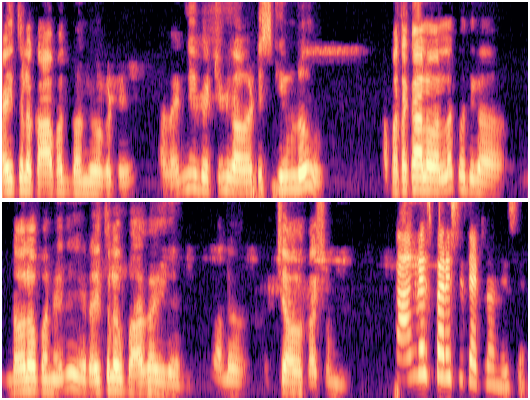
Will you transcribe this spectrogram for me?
రైతులకు ఆపద్ బంధు ఒకటి అవన్నీ పెట్టిండు కాబట్టి స్కీములు ఆ పథకాల వల్ల కొద్దిగా డెవలప్ అనేది రైతులకు బాగా ఇదైంది. వాళ్ళు వచ్చే అవకాశం ఉంది. కాంగ్రెస్ పరిస్థితి ఎట్లుంది సార్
